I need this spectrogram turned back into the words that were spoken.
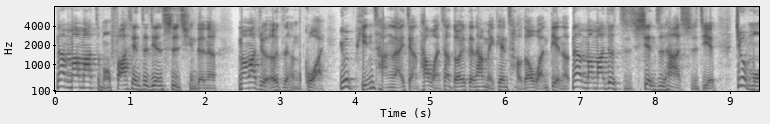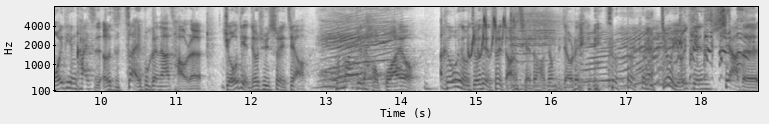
那妈妈怎么发现这件事情的呢？妈妈觉得儿子很怪，因为平常来讲，他晚上都会跟他每天吵到玩电脑。那妈妈就只限制他的时间，结果某一天开始，儿子再也不跟他吵了，九点就去睡觉。妈妈觉得好乖哦，啊，可为什么九点睡，早上起来都好像比较累？结果有一天下的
